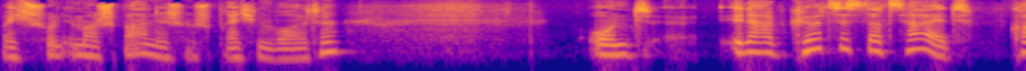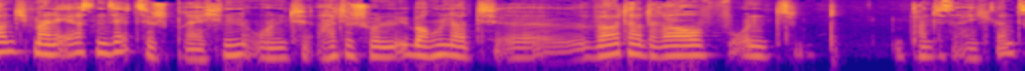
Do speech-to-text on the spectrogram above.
weil ich schon immer Spanisch sprechen wollte. Und äh, innerhalb kürzester Zeit konnte ich meine ersten Sätze sprechen und hatte schon über 100 äh, Wörter drauf und fand es eigentlich ganz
